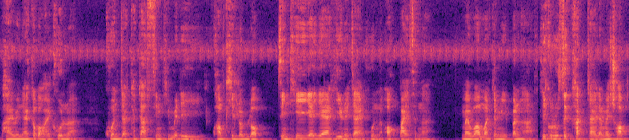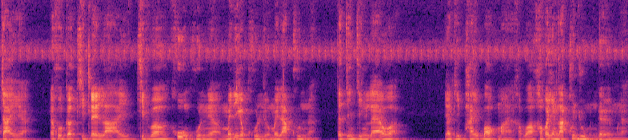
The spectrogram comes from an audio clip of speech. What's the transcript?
ไพ่ใบเนี้ยก็บอกให้คุณอะควรจะขจัดสิ่งที่ไม่ดี ความคิดลบๆ สิ่งที่แย่ๆที่อยู่ในใจของคุณออกไปซะนะ แม้ว่ามันจะมีปัญหาที่คุณรู้สึกขัดใจและไม่ชอบใจอะ แล้วคุณก็คิดร้ายๆคิดว่าคู่ของคุณเนี่ยไม่ดีกับคุณหรือไม่รักคุณนะแต่จริงๆแล้วอะอย่างที่ไพ่บอกมาครับว่าเขาก็ยังรักคุณอยู่เหมือนเดิมนะ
